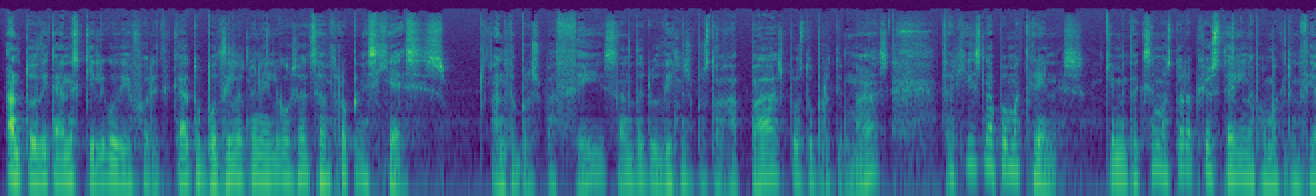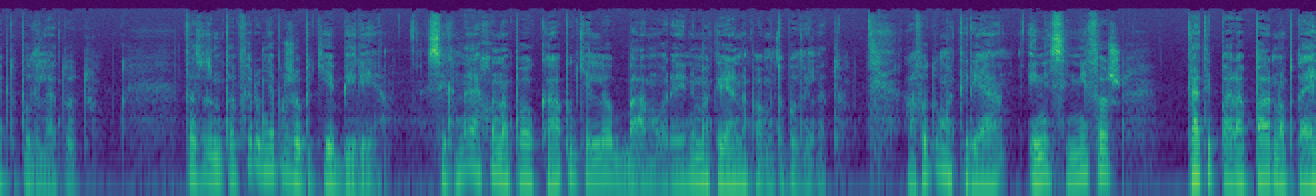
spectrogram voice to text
αν το δει κανείς και λίγο διαφορετικά, το ποδήλατο είναι λίγο σαν τις ανθρώπινες σχέσεις. Αν δεν προσπαθείς, αν δεν του δείχνεις πώ το αγαπάς, πώ το προτιμάς, θα αρχίσεις να απομακρύνει. Και μεταξύ μας τώρα, ποιος θέλει να απομακρυνθεί από το ποδήλατό του; Θα σας μεταφέρω μια προσωπική εμπειρία. Συχνά έχω να πάω κάπου και λέω Μπα, μωρέ, είναι μακριά να πάω με το ποδήλατο. Αυτό το μακριά είναι συνήθως κάτι παραπάνω από τα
